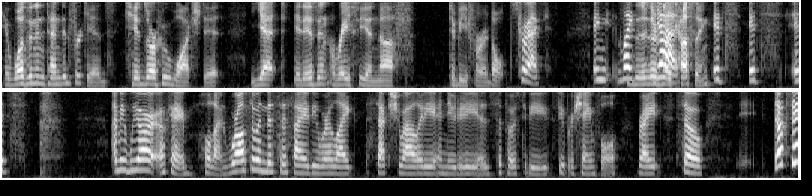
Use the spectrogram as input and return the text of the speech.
it wasn't intended for kids. Kids are who watched it, yet it isn't racy enough to be for adults. correct. And like, There- There's yeah, no cussing. it's it's it's I mean, we are okay, hold on. We're also in this society where like sexuality and nudity is supposed to be super shameful, right? So ducks ain't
